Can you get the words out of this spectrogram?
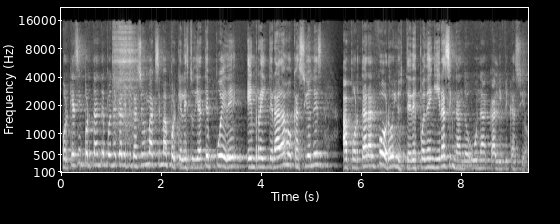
¿Por qué es importante poner calificación máxima? Porque el estudiante puede en reiteradas ocasiones aportar al foro y ustedes pueden ir asignando una calificación.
